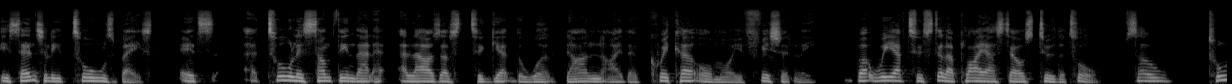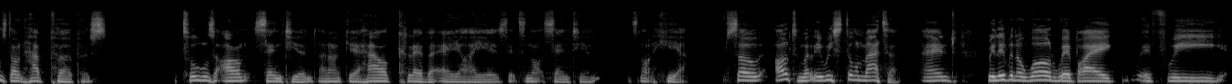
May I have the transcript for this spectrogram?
essentially tools based. It's a tool is something that allows us to get the work done either quicker or more efficiently. But we have to still apply ourselves to the tool. So tools don't have purpose tools aren't sentient. I don't care how clever AI is, it's not sentient, it's not here. So ultimately, we still matter. And we live in a world whereby if we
